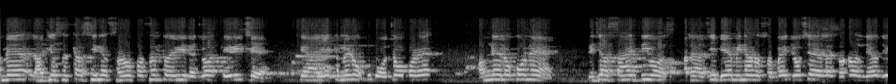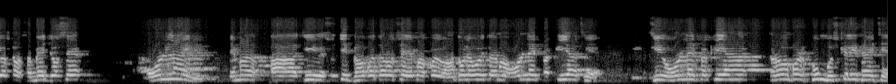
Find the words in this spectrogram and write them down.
અમે રાજ્ય સરકારશ્રીને સર્વપ્રથમ તો એવી રજૂઆત કરી છે કે આ એક મહિનો ખૂબ ઓછો પડે. અમને લોકોને બીજા સાઠ દિવસ, અને હજી બે મહિનાનો સમય જોશે, એટલે ટોટલ નેવ દિવસનો સમય જોશે. ઓનલાઈન એમાં જે સૂચિત ભાવ વધારો છે, એમાં કોઈ વાંધો લેવો હોય તો એમાં ઓનલાઈન પ્રક્રિયા છે. જે ઓનલાઈન પ્રક્રિયા કરવામાં પણ ખૂબ મુશ્કેલી થાય છે.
